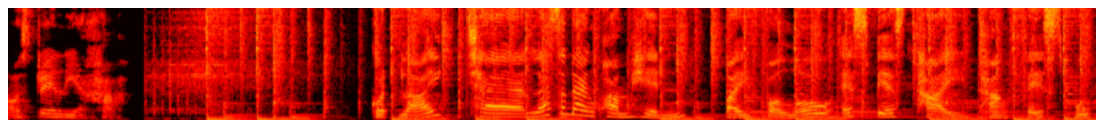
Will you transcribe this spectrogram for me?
ออสเตรเลียค่ะ กดไลค์แชร์ และแสดงความเห็นไป follow SBS ไทยทาง Facebook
